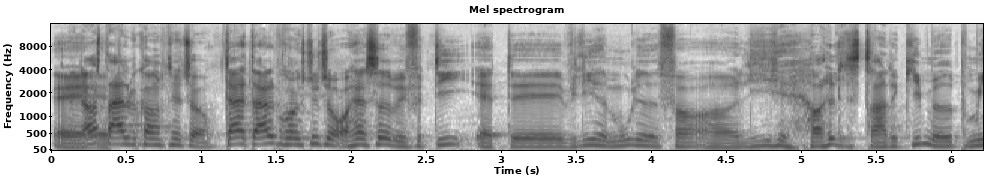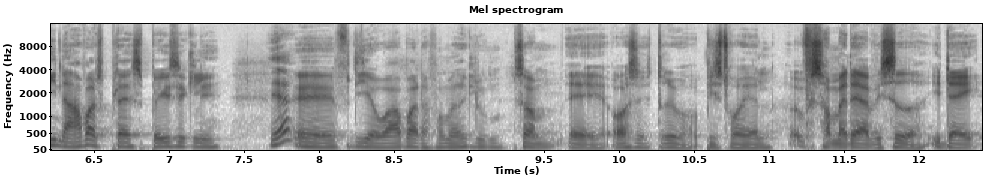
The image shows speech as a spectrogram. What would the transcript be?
Men det er også dejligt på Kongens Nytorv. Der er dejligt på Kongens Nytorv, og her sidder vi, fordi at, øh, vi lige havde mulighed for at lige holde et strategimøde på min arbejdsplads, basically. Ja. Øh, fordi jeg jo arbejder for Madklubben, som øh, også driver Bistro Royal, som er der, vi sidder i dag.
